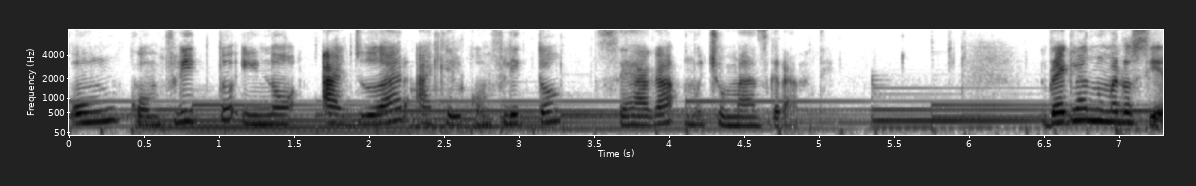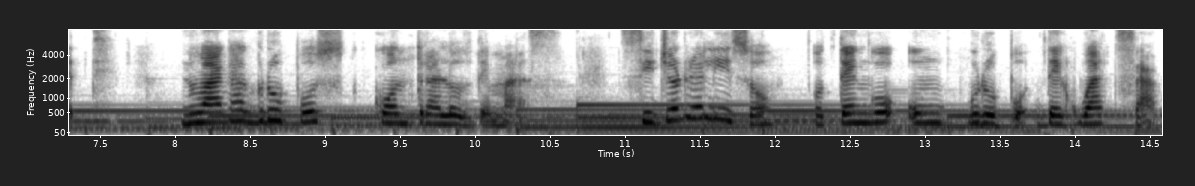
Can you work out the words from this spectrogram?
un conflicto y no ayudar a que el conflicto se haga mucho más grande. Regla número 7. No haga grupos contra los demás. Si yo realizo o tengo un grupo de WhatsApp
